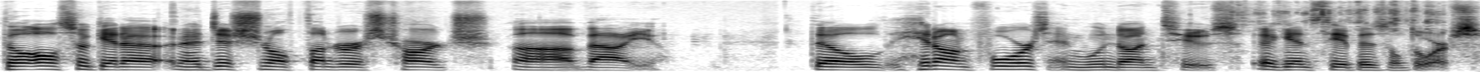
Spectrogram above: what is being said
they'll also get a, an additional thunderous charge uh, value. They'll hit on fours and wound on twos against the Abyssal Dwarfs.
